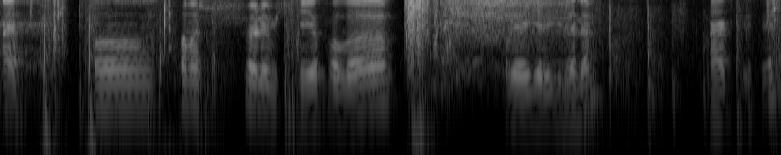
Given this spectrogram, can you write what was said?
Hayat. Aa, sana şöyle bir şey yapalım. Buraya geri gidelim. Ayak sesi.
